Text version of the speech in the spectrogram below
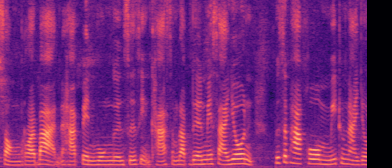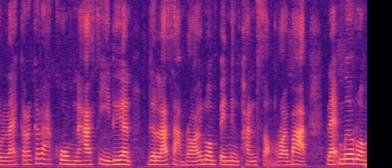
1,200 บาทนะคะ เป็นวงเงินซื้อสินค้าสำหรับเดือนเมษายน พฤษภาคม มิถุนายน และกรกฎาคมนะคะ 4 เดือน เดือนละ 300 รวมเป็น 1,200 บาท และเมื่อรวม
